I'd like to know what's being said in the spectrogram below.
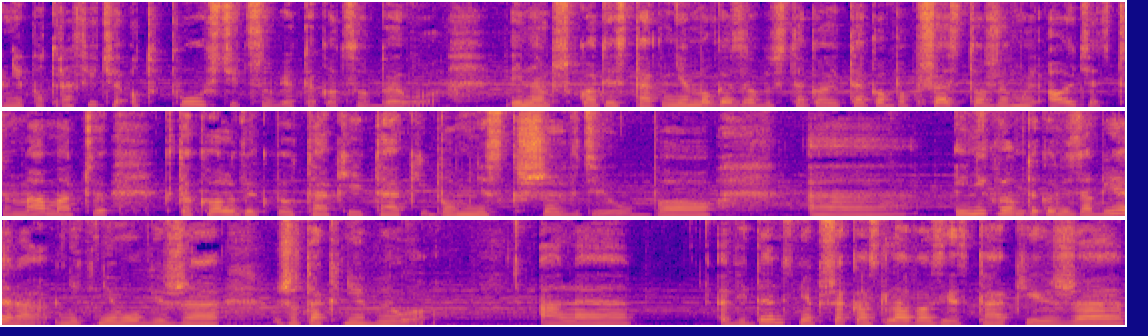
nie potraficie odpuścić sobie tego, co było. I na przykład jest tak, nie mogę zrobić tego i tego, bo przez to, że mój ojciec, czy mama, czy ktokolwiek był taki i taki, bo mnie skrzywdził, bo. E, I nikt wam tego nie zabiera. Nikt nie mówi, że, że tak nie było. Ale ewidentnie przekaz dla was jest taki, że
